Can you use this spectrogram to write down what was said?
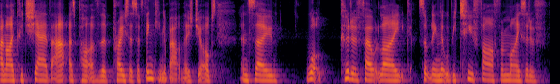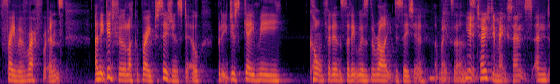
and I could share that as part of the process of thinking about those jobs. And so what could have felt like something that would be too far from my sort of frame of reference and it did feel like a brave decision still, but it just gave me confidence that it was the right decision. That makes sense. Yeah, it totally makes sense. And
